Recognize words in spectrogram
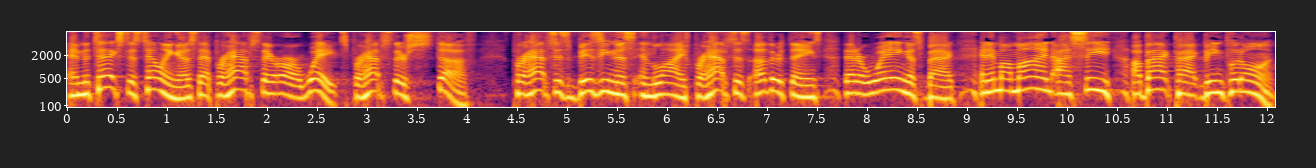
And the text is telling us that perhaps there are weights, perhaps there's stuff, perhaps it's busyness in life, perhaps it's other things that are weighing us back. And in my mind, I see a backpack being put on,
